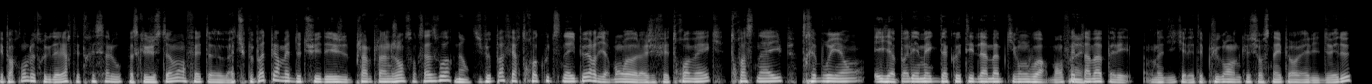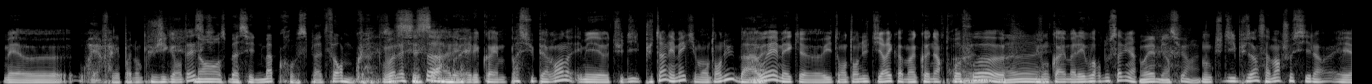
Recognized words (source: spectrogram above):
Et par contre, le truc d'alerte est très salaud parce que justement, en fait, euh, bah, tu peux pas te permettre de tuer des plein plein de gens sans que ça se voit. Non. Tu peux pas faire trois coups de sniper, dire bon voilà, j'ai fait trois mecs, trois snipes, très bruyants, et il y a pas les mecs d'à côté de la map qui vont voir. Bon, en fait, Ouais. la map, elle est, on a dit qu'elle était plus grande que sur Sniper Elite V2, mais euh, ouais, enfin, elle est pas non plus gigantesque. Non, c'est- bah, c'est une map cross-platform, quoi. Voilà, c'est ça. elle, est, ouais. elle est quand même pas super grande. Mais euh, tu dis, putain, les mecs, ils m'ont entendu. Bah Ouais. mec, euh, ils t'ont entendu tirer comme un connard trois fois. Ils vont quand même aller voir d'où ça vient. Ouais, bien sûr. Donc tu dis, putain, ça marche aussi là. Et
